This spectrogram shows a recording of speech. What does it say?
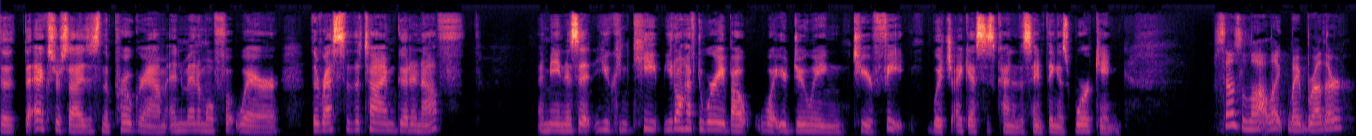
the the exercises and the program and minimal footwear the rest of the time good enough? I mean, is it you can keep you don't have to worry about what you're doing to your feet, which I guess is kind of the same thing as working. Sounds a lot like my brother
